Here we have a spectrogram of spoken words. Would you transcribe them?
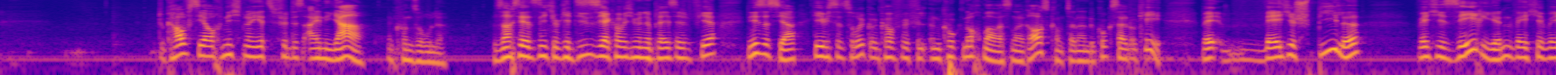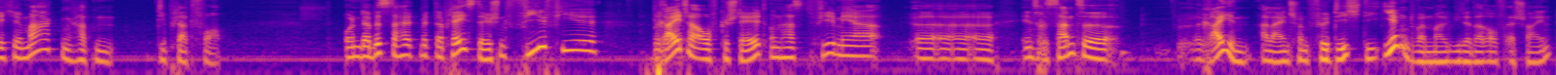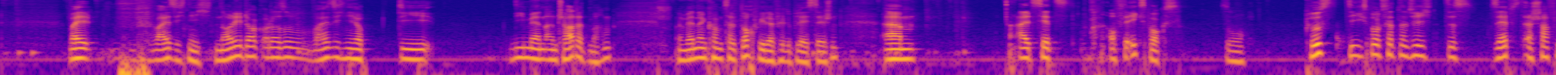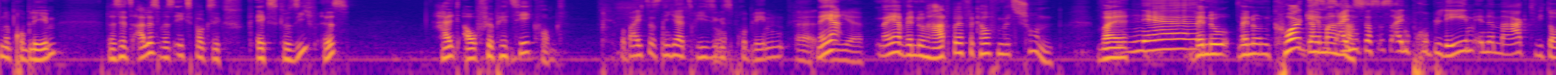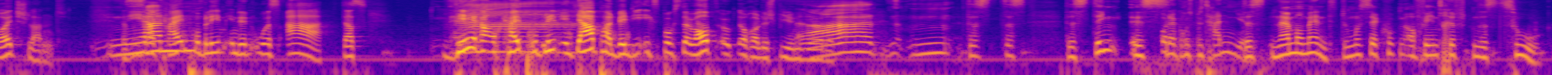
du kaufst ja auch nicht nur jetzt für das eine Jahr eine Konsole. Du sagst ja jetzt nicht, okay, dieses Jahr kaufe ich mir eine PlayStation 4, nächstes Jahr gebe ich sie zurück und kaufe viel, und guck noch mal, was neu rauskommt, sondern du guckst halt, okay, wel, welche Spiele, welche Serien, welche, welche Marken hatten die Plattform? Und da bist du halt mit der PlayStation viel, viel breiter aufgestellt und hast viel mehr äh, äh, äh, interessante Reihen allein schon für dich, die irgendwann mal wieder darauf erscheinen. Weil, weiß ich nicht, Naughty Dog oder so, weiß ich nicht, ob die nie mehr ein Uncharted machen. Und wenn, dann kommt es halt doch wieder für die PlayStation. Ähm, als jetzt auf der Xbox. So. Plus, die Xbox hat natürlich das selbst erschaffene Problem, dass jetzt alles, was Xbox ex exklusiv ist, halt auch für PC kommt. Wobei ich das nicht als riesiges Problem äh, Naja, sehe. naja, wenn du Hardware verkaufen willst, schon. Weil, Nee, wenn du, wenn du einen Core-Gamer ist hast. das ist ein Problem in einem Markt wie Deutschland. Das ist Ja, aber kein Problem in den USA. Das wäre auch kein Problem in Japan, wenn die Xbox da überhaupt irgendeine Rolle spielen würde. Ah, das, das, das Ding ist. Oder Großbritannien. Das, na, Moment, du musst ja gucken, auf wen trifft denn das zu.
